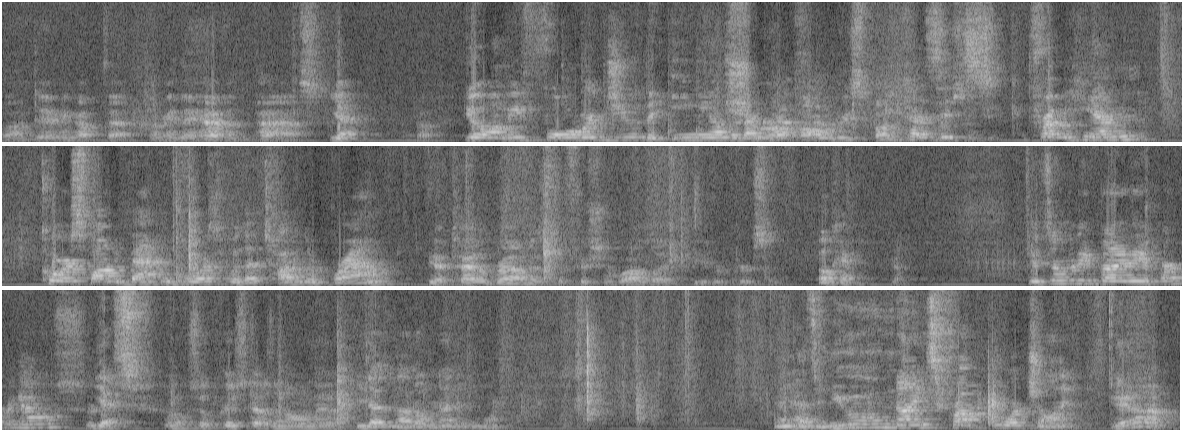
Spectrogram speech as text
uh, damming up that. I mean, they have in the past. Yeah. Do you want me to forward you the email that I Sure, got I'll from? respond to the Because it's person from him corresponding back and forth with a Tyler Brown? Yeah, Tyler Brown is the Fish and Wildlife Beaver person. Okay. Yeah. Did somebody buy the apartment house? or- Yes. Oh, so Chris doesn't own that? He does not own that anymore. And it has a new nice front porch on it. Yeah.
